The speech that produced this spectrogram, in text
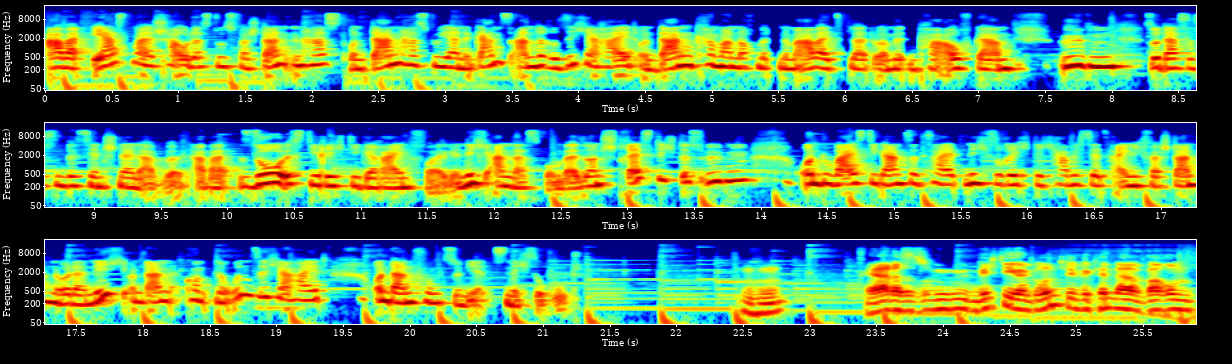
Aber erstmal schau, dass du es verstanden hast und dann hast du ja eine ganz andere Sicherheit und dann kann man noch mit einem Arbeitsblatt oder mit ein paar Aufgaben üben, sodass es ein bisschen schneller wird. Aber so ist die richtige Reihenfolge, nicht andersrum, weil sonst stresst dich das Üben und du weißt die ganze Zeit nicht so richtig, habe ich es jetzt eigentlich verstanden oder nicht und dann kommt eine Unsicherheit und dann funktioniert es nicht so gut. Mhm. Ja, das ist ein wichtiger Grund, liebe Kinder, warum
